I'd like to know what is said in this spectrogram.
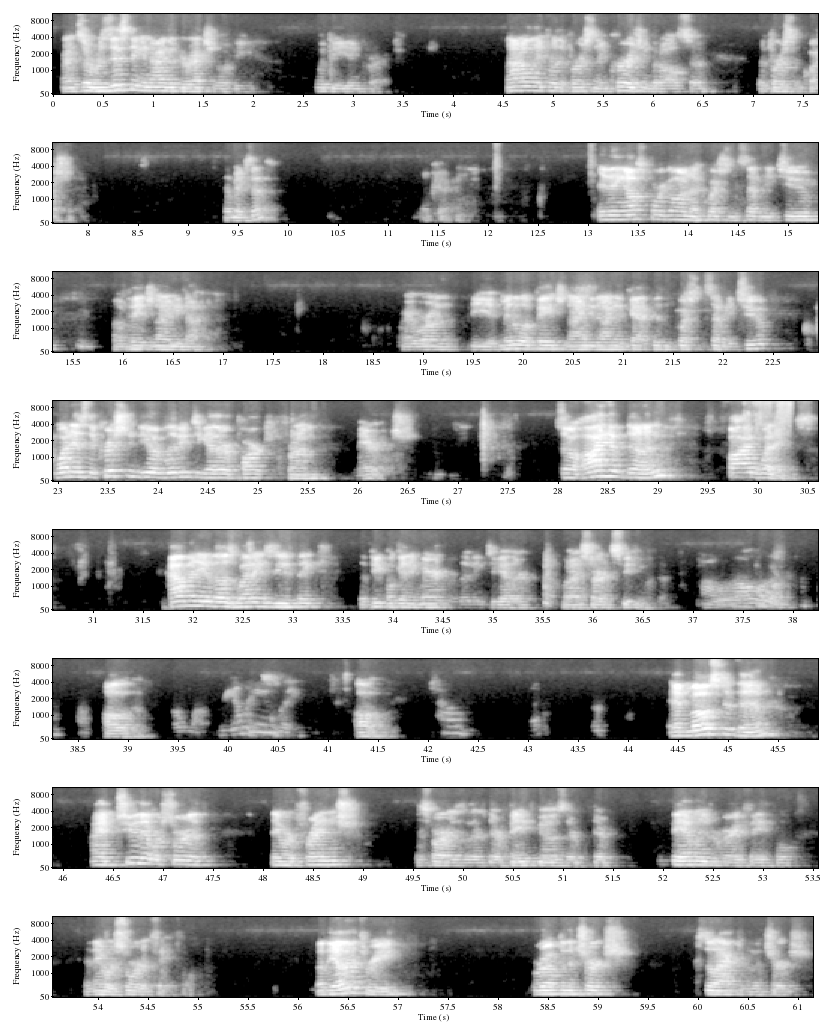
Right. So resisting in either direction would be would be incorrect. Not only for the person encouraging, but also the person questioning. That makes sense? Okay. Anything else before we go on to question 72 on page 99? All right, we're on the middle of page 99 of the Catechism, question 72. What is the Christian view of living together apart from marriage? So I have done five weddings. How many of those weddings do you think the people getting married were living together when I started speaking with them? All of them. All of them. Really? All of them. And most of them, I had two that were sort of, they were fringe as far as their, their faith goes. Their, their families were very faithful and they were sort of faithful. But the other three grew up in the church, still active in the church,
